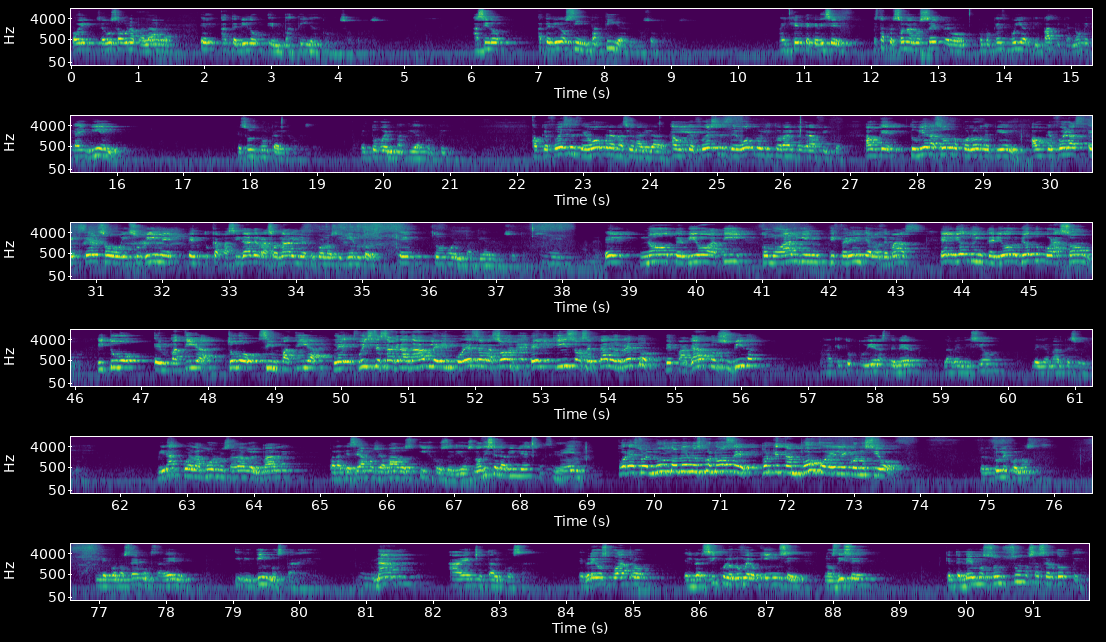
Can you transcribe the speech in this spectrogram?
Hoy se usa una palabra, Él ha tenido empatía con nosotros. Ha sido, ha tenido simpatía de nosotros. Hay gente que dice, esta persona no sé, pero como que es muy antipática, no me cae bien. Jesús nunca dijo eso. Él tuvo empatía contigo. Aunque fueses de otra nacionalidad, aunque fueses de otro litoral geográfico, aunque tuvieras otro color de piel, aunque fueras excelso y sublime en tu capacidad de razonar y de tu conocimiento, Él tuvo empatía de nosotros. Él no te vio a ti como alguien diferente a los demás. Él vio tu interior, vio tu corazón y tuvo empatía, tuvo simpatía, le fuiste agradable y por esa razón Él quiso aceptar el reto de pagar con su vida para que tú pudieras tener la bendición de llamarte su hijo. Mirad cuál amor nos ha dado el Padre para que seamos llamados hijos de Dios. ¿No dice la Biblia eso? Por eso el mundo no nos conoce, porque tampoco a Él le conoció. Pero tú le conoces y le conocemos a Él y vivimos para Él. Nadie ha hecho tal cosa. Hebreos 4, el versículo número 15 nos dice que tenemos un sumo sacerdote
